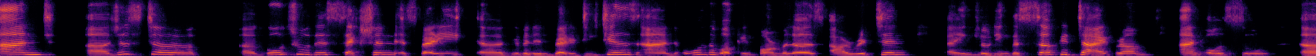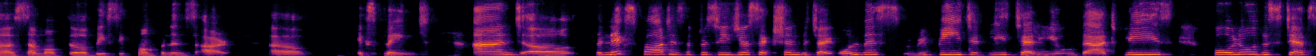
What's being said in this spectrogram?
and uh, just uh, go through this section. It's very given in very details and all the working formulas are written including the circuit diagram and also uh, some of the basic components are uh, explained. And the next part is the procedure section, which I always repeatedly tell you that please follow the steps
